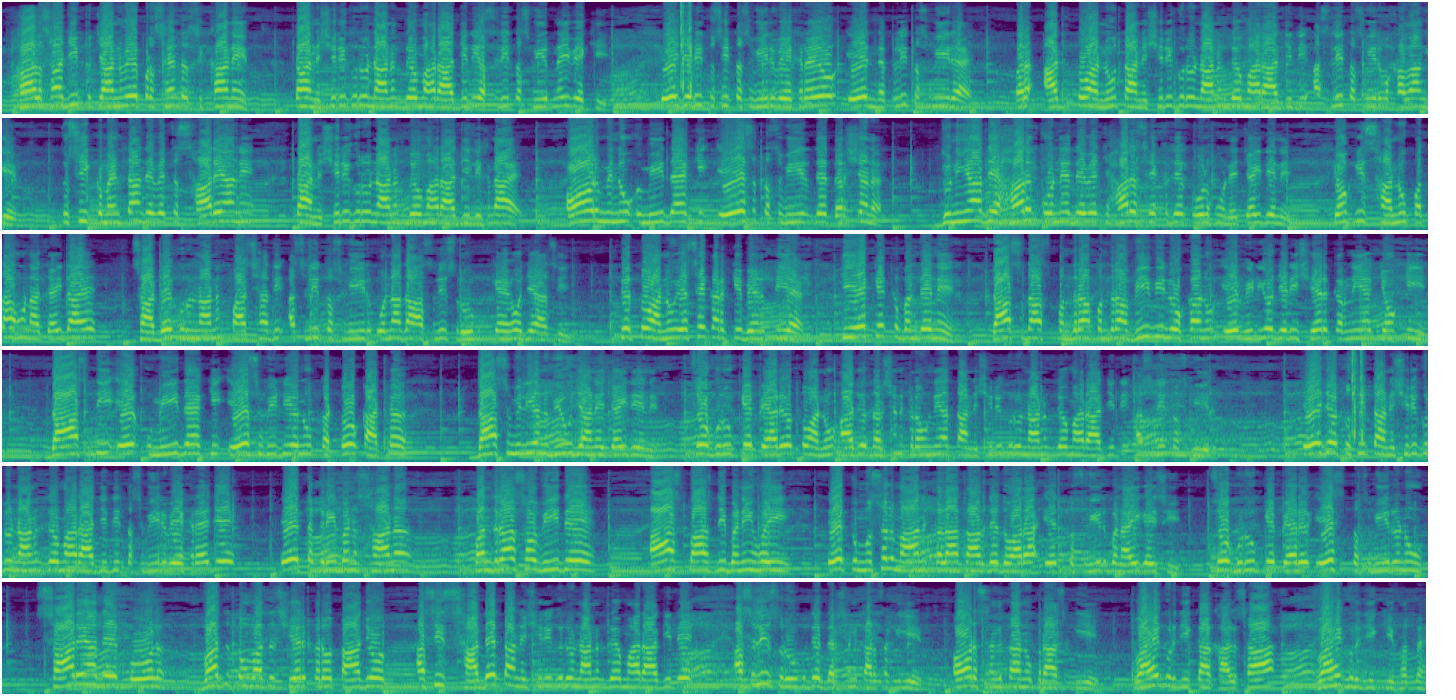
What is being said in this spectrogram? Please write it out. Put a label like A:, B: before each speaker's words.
A: ਖਾਲਸਾ ਜੀ 95% ਸਿੱਖਾਂ ਨੇ ਧੰਨ ਸ਼੍ਰੀ ਗੁਰੂ ਨਾਨਕ ਦੇਵ ਮਹਾਰਾਜ ਜੀ ਦੀ ਅਸਲੀ ਤਸਵੀਰ ਨਹੀਂ ਵੇਖੀ। ਇਹ ਜਿਹੜੀ ਤੁਸੀਂ ਤਸਵੀਰ ਵੇਖ ਰਹੇ ਹੋ, ਇਹ ਨਕਲੀ ਤਸਵੀਰ ਹੈ। ਪਰ ਅੱਜ ਤੁਹਾਨੂੰ ਧੰਨ ਸ਼੍ਰੀ ਗੁਰੂ ਨਾਨਕ ਦੇਵ ਮਹਾਰਾਜ ਜੀ ਦੀ ਅਸਲੀ ਤਸਵੀਰ ਵਿਖਾਵਾਂਗੇ। ਤੁਸੀਂ ਕਮੈਂਟਾਂ ਦੇ ਵਿੱਚ ਸਾਰਿਆਂ ਨੇ ਧੰਨ ਸ਼੍ਰੀ ਗੁਰੂ ਨਾਨਕ ਦੇਵ ਮਹਾਰਾਜ ਜੀ ਲਿਖਣਾ ਹੈ। ਔਰ ਮੈਨੂੰ ਉਮੀਦ ਹੈ ਕਿ ਇਸ ਤਸਵੀਰ ਦੇ ਦਰਸ਼ਨ ਦੁਨੀਆ ਦੇ ਹਰ ਕੋਨੇ ਦੇ ਵਿੱਚ, ਹਰ ਸਿੱਖ ਦੇ ਕੋਲ ਹੋਣੇ ਚਾਹੀਦੇ ਨੇ। ਕਿਉਂਕਿ ਸਾਨੂੰ ਪਤਾ ਹੋਣਾ ਚਾਹੀਦਾ ਹੈ, ਸਾਡੇ ਗੁਰੂ ਨਾਨਕ ਪਾਤਸ਼ਾਹ ਦੀ ਅਸਲੀ ਤਸਵੀਰ ਉਹਨਾਂ ਦਾ ਅਸਲੀ ਸਰੂਪ ਕਿਹੋ ਜਿਹਾ ਸੀ। ਤੇ ਤੁਹਾਨੂੰ ਇਸੇ ਕਰਕੇ ਬੇਨਤੀ ਹੈ ਕਿ ਇੱਕ ਇੱਕ ਬੰਦੇ ਨੇ 10 10 15 15 20 20 ਲੋਕਾਂ ਨੂੰ ਇਹ ਵੀਡੀਓ ਜਿਹੜੀ ਸ਼ੇਅਰ ਕਰਨੀ ਹੈ, ਕਿਉਂਕਿ ਦਾਸ ਦੀ ਇਹ ਉਮੀਦ ਹੈ ਕਿ ਇਸ ਵੀਡੀਓ ਨੂੰ ਘੱਟੋ ਘੱਟ 10 ਮਿਲੀਅਨ ਵਿਊ ਜਾਣੇ ਚਾਹੀਦੇ ਨੇ। ਸੋ ਗੁਰੂ ਕੇ ਪਿਆਰਿਓ, ਤੁਹਾਨੂੰ ਆਜੋ ਦਰਸ਼ਨ ਕਰਾਉਣੇ ਆ ਧੰਨ ਸ਼੍ਰੀ ਗੁਰੂ ਨਾਨਕ ਦੇਵ ਮਹਾਰਾਜ ਜੀ ਦੀ ਅਸਲੀ ਤਸਵੀਰ। ਇਹ ਜੋ ਤੁਸੀਂ ਧੰਨ ਸ਼੍ਰੀ ਗੁਰੂ ਨਾਨਕ ਦੇਵ ਮਹਾਰਾਜ ਜੀ ਦੀ ਤਸਵੀਰ ਵੇਖ ਰਹੇ ਜੇ, ਇਹ ਤਕਰੀਬਨ ਸਨ 1520 ਦੇ ਆਸ-ਪਾਸ ਦੀ ਬਣੀ ਹੋਈ ਇੱਕ ਮੁਸਲਮਾਨ ਕਲਾਕਾਰ ਦੇ ਦੁਆਰਾ ਇਹ ਤਸਵੀਰ ਬਣਾਈ ਗਈ ਸੀ। ਸੋ ਗੁਰੂ ਕੇ ਪਿਆਰਿਓ, ਇਸ ਤਸਵੀਰ ਨੂੰ ਸਾਰਿਆਂ ਦੇ ਕੋਲ ਵੱਧ ਤੋਂ ਵੱਧ ਸ਼ੇਅਰ ਕਰੋ ਤਾਂ ਜੋ ਅਸੀਂ ਸਾਡੇ ਧੰਨ ਸ਼੍ਰੀ ਗੁਰੂ ਨਾਨਕ ਦੇਵ ਮਹਾਰਾਜ ਜੀ ਦੇ ਅਸਲੀ ਸਰੂਪ ਦੇ ਦਰਸ਼ਨ ਕਰ ਸਕੀਏ ਔਰ ਸੰਗਤਾਂ ਨੂੰ ਕਰਾ ਸਕੀਏ। ਵਾਹਿਗੁਰੂ ਜੀ ਕਾ ਖਾਲਸਾ ਵਾਹਿਗੁਰੂ ਜੀ ਕੀ ਫਤਿਹ।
